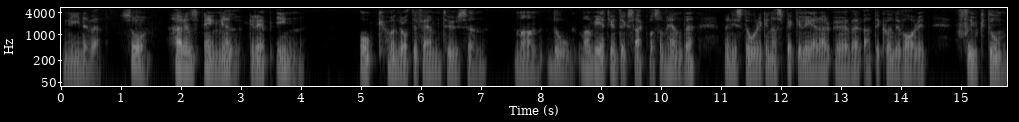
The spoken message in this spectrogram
Nineve. Så Herrens ängel grep in och 185 000 man dog. Man vet ju inte exakt vad som hände men historikerna spekulerar över att det kunde varit sjukdom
